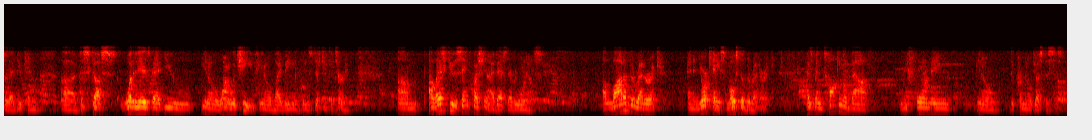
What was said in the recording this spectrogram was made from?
so that you can uh, discuss what it is that you you know want to achieve, you know, by being the Queens District Attorney. Um, I'll ask you the same question I've asked everyone else. A lot of the rhetoric and in your case, most of the rhetoric, has been talking about reforming, you know, the criminal justice system.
